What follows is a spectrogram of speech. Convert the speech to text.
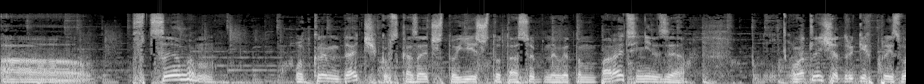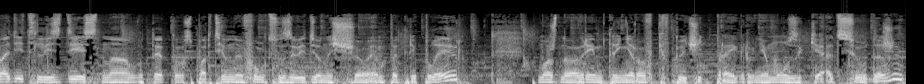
А в целом, вот кроме датчиков, сказать, что есть что-то особенное в этом аппарате, нельзя. В отличие от других производителей, здесь на вот эту спортивную функцию заведен еще MP3-плеер. Можно во время тренировки включить проигрывание музыки отсюда же.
